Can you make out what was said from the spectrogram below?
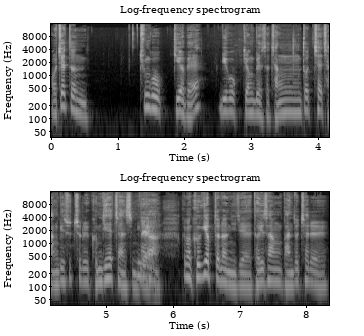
어쨌든 중국 기업에 미국 정부에서 반도체 장비 수출을 금지했지 않습니까? 네. 그러면 그 기업들은 이제 더 이상 반도체를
